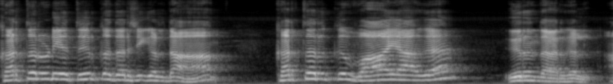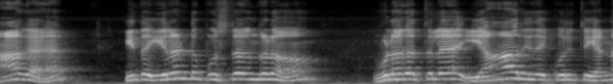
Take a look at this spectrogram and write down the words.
கர்த்தருடைய தீர்க்கதரிசிகள் தான் கர்த்தருக்கு வாயாக இருந்தார்கள். ஆக இந்த இரண்டு புஸ்தகங்களும் உலகத்தில் யார் இதை குறித்து என்ன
